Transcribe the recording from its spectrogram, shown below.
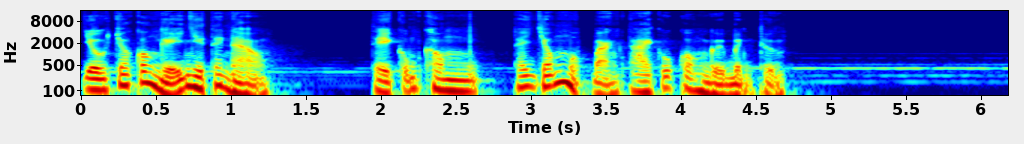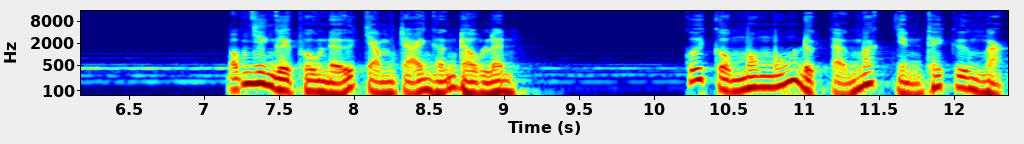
Dù cho có nghĩ như thế nào thì cũng không thấy giống một bàn tay của con người bình thường. Bỗng nhiên người phụ nữ chậm rãi ngẩng đầu lên. Cuối cùng mong muốn được tận mắt nhìn thấy gương mặt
